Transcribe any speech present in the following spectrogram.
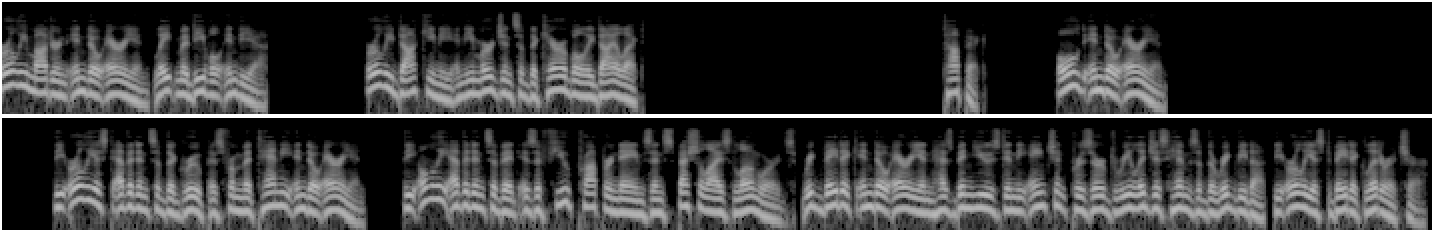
Early Modern Indo-Aryan late medieval India Early Dakini and emergence of the Khariboli dialect Old Indo-Aryan The earliest evidence of the group is from Mitanni Indo-Aryan. The only evidence of it is a few proper names and specialized loanwords. Rigvedic Indo-Aryan has been used in the ancient preserved religious hymns of the Rigveda, the earliest Vedic literature.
